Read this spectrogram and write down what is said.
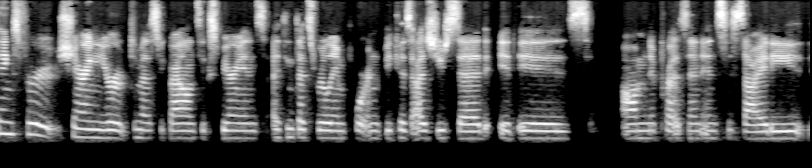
Thanks for sharing your domestic violence experience. I think that's really important because, as you said, it is omnipresent in society.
